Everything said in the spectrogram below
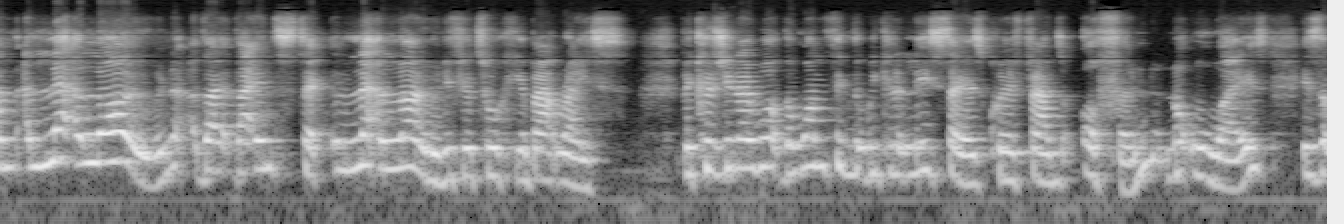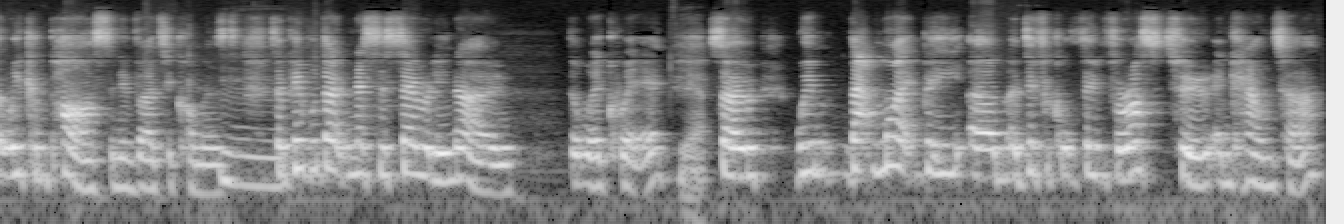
and let alone that that intersect, let alone if you're talking about race. Because you know what, the one thing that we can at least say as queer fans often, not always, is that we can pass in inverted commas. Mm. So people don't necessarily know that we're queer. Yeah. So we that might be um, a difficult thing for us to encounter,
